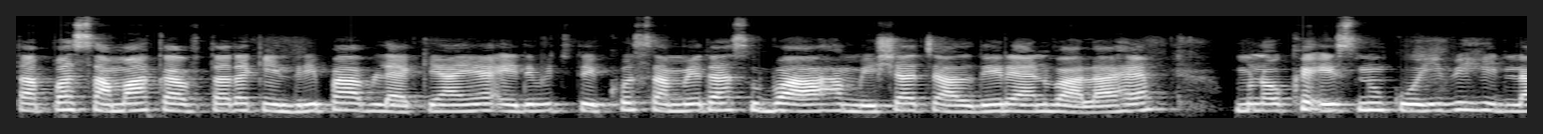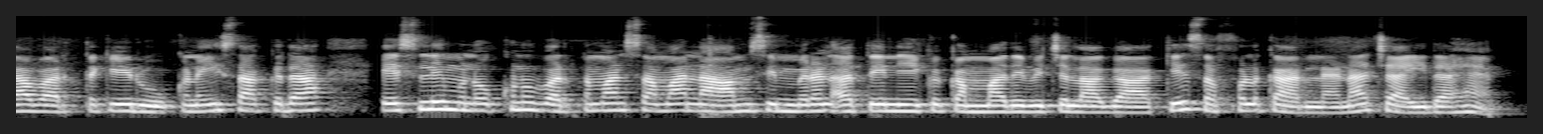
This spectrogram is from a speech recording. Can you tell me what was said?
ਤਾਂ ਆਪਾਂ ਸਮਾਂ ਕਵਿਤਾ ਦਾ ਕੇਂਦਰੀ ਭਾਵ ਲੈ ਕੇ ਆਏ ਆ। ਇਹਦੇ ਵਿੱਚ ਦੇਖੋ, ਸਮੇਂ ਦਾ ਸੁਭਾਅ ਹਮੇਸ਼ਾ ਚੱਲਦੇ ਰਹਿਣ ਵਾਲਾ ਹੈ। ਮਨੁੱਖ ਇਸ ਨੂੰ ਕੋਈ ਵੀ ਹਿੱਲਾ ਵਰਤ ਕੇ ਰੋਕ ਨਹੀਂ ਸਕਦਾ। ਇਸ ਲਈ ਮਨੁੱਖ ਨੂੰ ਵਰਤਮਾਨ ਸਮਾਂ ਨਾਮ ਸਿਮਰਨ ਅਤੇ ਨੇਕ ਕੰਮਾਂ ਦੇ ਵਿੱਚ ਲਗਾ ਕੇ ਸਫਲ ਕਰ ਲੈਣਾ ਚਾਹੀਦਾ ਹੈ।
